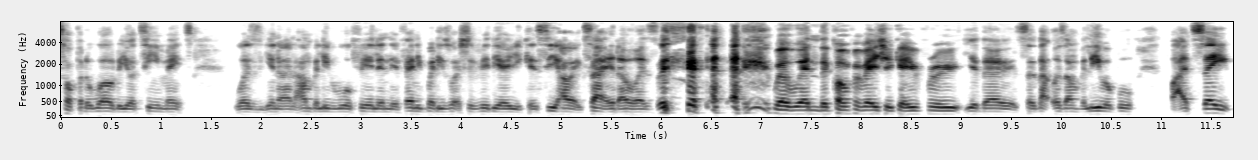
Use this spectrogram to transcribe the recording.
top of the world with your teammates was you know an unbelievable feeling. If anybody's watched the video, you can see how excited I was when when the confirmation came through. You know, so that was unbelievable. But I'd say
